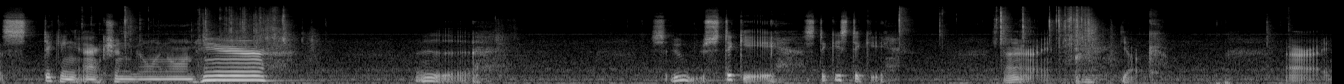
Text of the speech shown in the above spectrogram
sticking action going on here. Ugh. Ooh, sticky. Sticky, sticky. Alright. Yuck. Alright.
